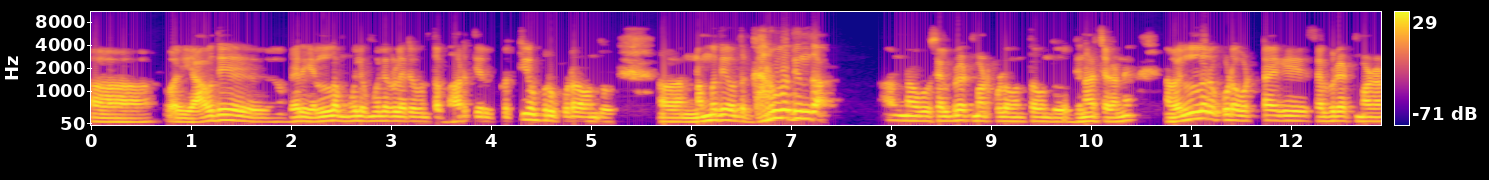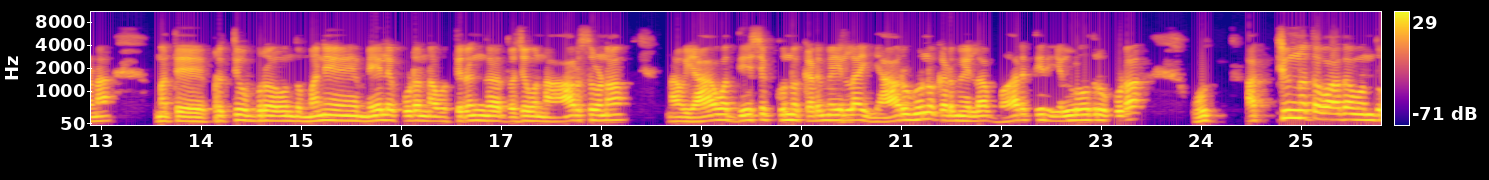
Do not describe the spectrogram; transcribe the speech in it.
ಆ, ಯಾವುದೇ, ಬೇರೆ ಎಲ್ಲ ಮೂಲೆ ಮೂಲೆಗಳಿರುವಂತ ಭಾರತೀಯರು ಪ್ರತಿಯೊಬ್ಬರು ಕೂಡ ಒಂದು ನಮ್ಮದೇ ಒಂದು ಗರ್ವದಿಂದ ನಾವು ಸೆಲೆಬ್ರೇಟ್ ಮಾಡ್ಕೊಳ್ಳುವಂತ ಒಂದು ದಿನಾಚರಣೆ. ನಾವೆಲ್ಲರೂ ಕೂಡ ಒಟ್ಟಾಗಿ ಸೆಲೆಬ್ರೇಟ್ ಮಾಡೋಣ. ಮತ್ತೆ ಪ್ರತಿಯೊಬ್ಬರ ಒಂದು ಮನೆ ಮೇಲೆ ಕೂಡ ನಾವು ತಿರಂಗ ಧ್ವಜವನ್ನ ಆರಿಸೋಣ. ನಾವು ಯಾವ ದೇಶಕ್ಕೂ ಕಡಿಮೆ ಇಲ್ಲ, ಯಾರಿಗೂ ಕಡಿಮೆ ಇಲ್ಲ, ಭಾರತೀಯರು ಎಲ್ಲೋದ್ರೂ ಕೂಡ ಅತ್ಯುನ್ನತವಾದ ಒಂದು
